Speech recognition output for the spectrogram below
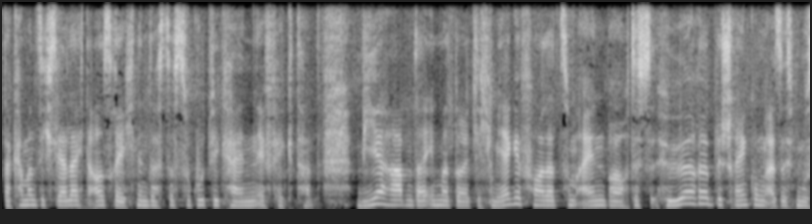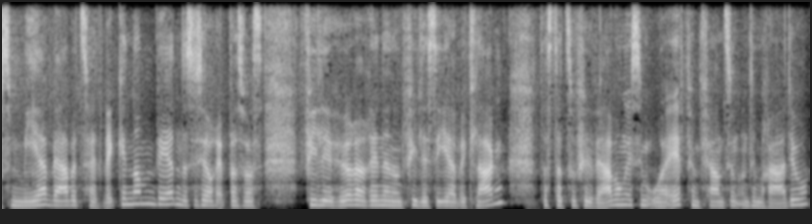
Da kann man sich sehr leicht ausrechnen, dass das so gut wie keinen Effekt hat. Wir haben da immer deutlich mehr gefordert. Zum einen braucht es höhere Beschränkungen, also es muss mehr Werbezeit weggenommen werden. Das ist ja auch etwas, was viele Hörerinnen und viele Seher beklagen, dass da zu viel Werbung ist im ORF, im Fernsehen und im Radio.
